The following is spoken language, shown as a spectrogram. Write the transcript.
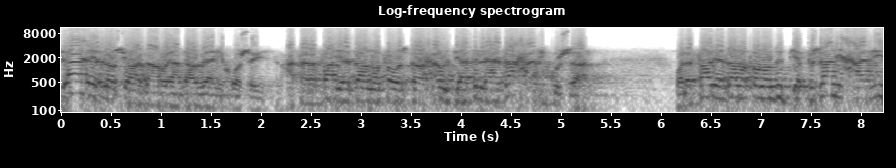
جارێک لەو شێوازان ڕۆیان داوزانی خۆشەویستن حتا لە ساڵی 1970 زیاتر لە هەزار حاجی کوشتان ولا سال يزال طول ضد يفجاني حاجي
